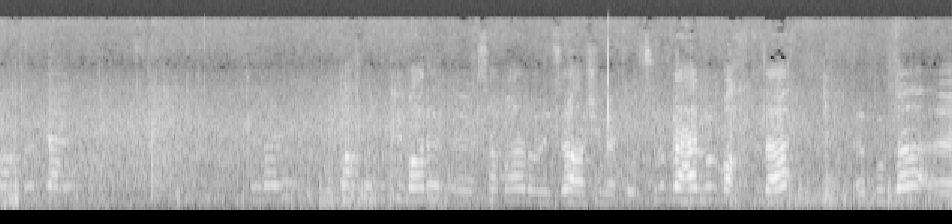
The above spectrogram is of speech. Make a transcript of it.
Baxın, gəlin. Baxın, bu divarı e, Səbaha icra hakimiyyəti uçurub və həmin vaxtı da e, burada e,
